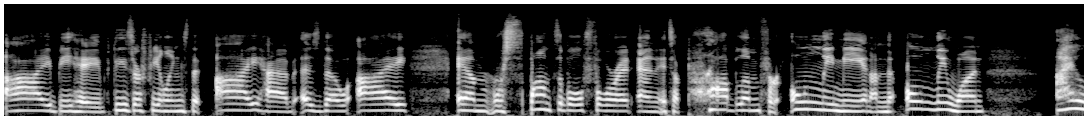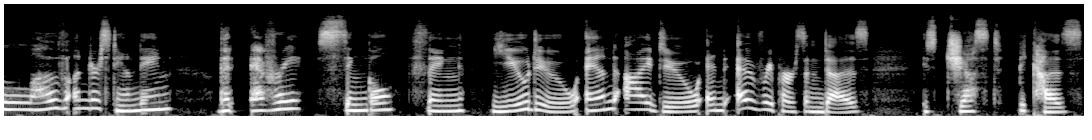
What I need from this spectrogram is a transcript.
I behave, these are feelings that I have as though I am responsible for it and it's a problem for only me and I'm the only one. I love understanding that every single thing you do and I do and every person does is just because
